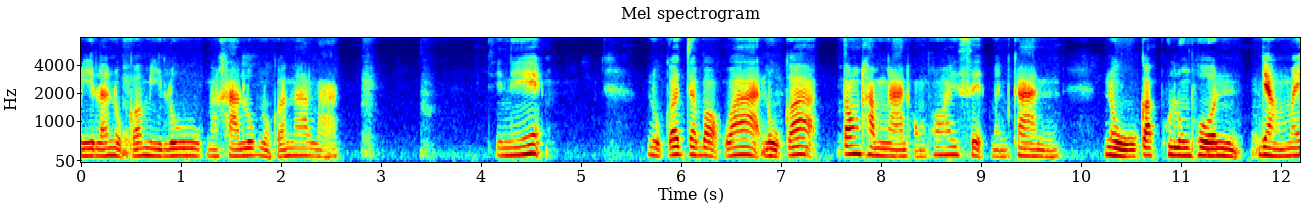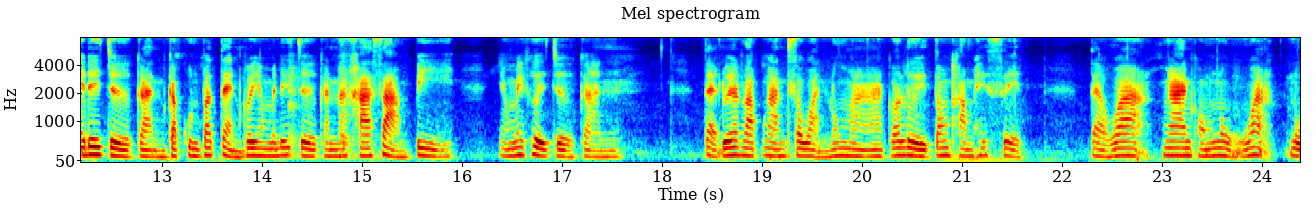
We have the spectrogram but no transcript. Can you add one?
มีแล้วหนูก็มีลูกนะคะ ลูกหนูก็น่ารัก ทีนี้ หนูก็จะบอกว่าหนูก็ต้องทำงานของพ่อให้เสร็จเหมือนกัน หนูกับคุณลุงพลยังไม่ได้เจอกัน กับคุณป้าแตนก็ยังไม่ได้เจอกันนะคะสามปี ยังไม่เคยเจอกัน แต่ด้วยรับงานสวรรค์ลงมาก็เลยต้องทำให้เสร็จ แต่ว่างานของหนูอะหนู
